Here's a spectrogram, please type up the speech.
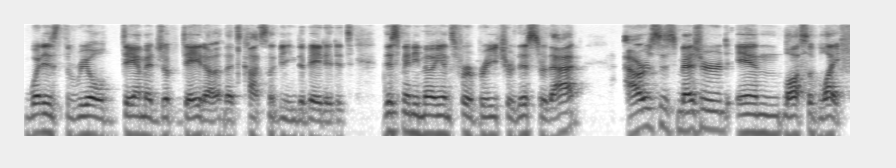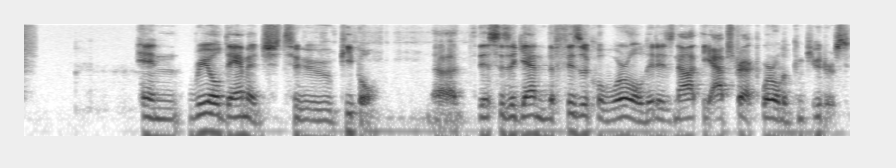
what is the real damage of data that's constantly being debated? It's this many millions for a breach or this or that. Ours is measured in loss of life in real damage to people. Uh, this is again the physical world. It is not the abstract world of computers.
